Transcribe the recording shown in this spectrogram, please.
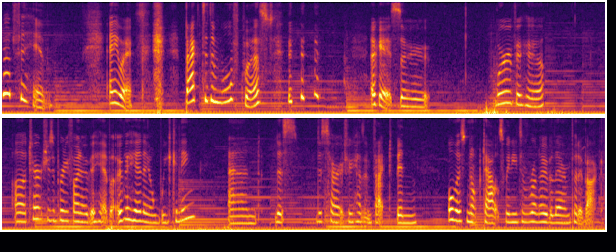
Good for him. Anyway, back to the wolf quest. okay, so we're over here. Our territories are pretty fine over here, but over here they are weakening, and this this territory has in fact been almost knocked out, so we need to run over there and put it back.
